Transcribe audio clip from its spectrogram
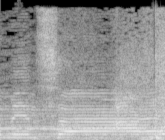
from inside.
